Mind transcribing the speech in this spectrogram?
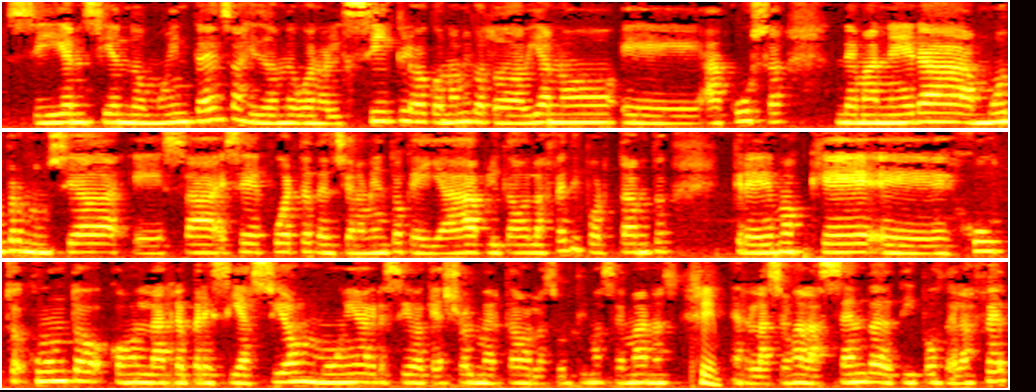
siguen siendo muy intensas y donde, bueno, el ciclo económico todavía no eh, acusa de manera muy pronunciada esa, ese fuerte tensionamiento que ya ha aplicado la Fed y, por tanto, creemos que eh, justo junto con la muy agresiva que ha hecho el mercado en las últimas semanas sí. en relación a la senda de tipos de la Fed,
